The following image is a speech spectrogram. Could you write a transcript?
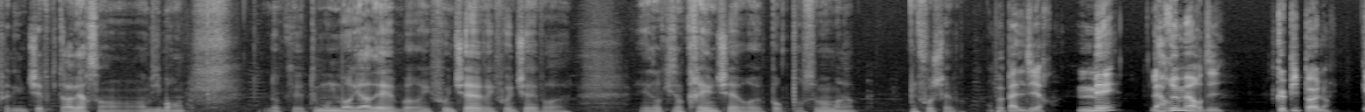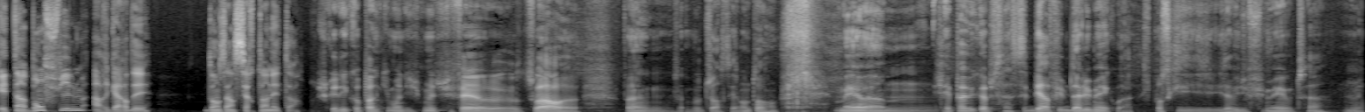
fallait une chef qui traverse en, vibrant. Donc euh, tout le monde me regardait, bon, il faut une chèvre, il faut une chèvre. Et donc ils ont créé une chèvre pour, pour ce moment-là. Une fausse chèvre. On peut pas le dire. Mais la rumeur dit que People est un bon film à regarder dans un certain état. Je connais des copains qui m'ont dit, je me suis fait euh, l'autre soir, euh, enfin, l'autre soir c'est longtemps, hein. Mais euh, j'avais pas vu comme ça. C'est bien un film d'allumé, quoi. Je pense qu'ils avaient dû fumer ou tout ça. Mais-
